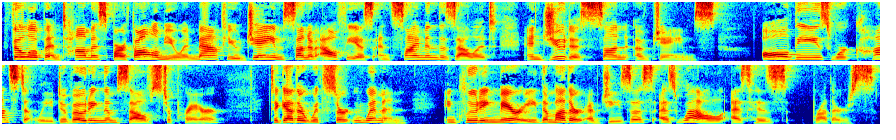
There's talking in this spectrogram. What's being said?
Philip and Thomas, Bartholomew and Matthew, James, son of Alphaeus, and Simon the Zealot, and Judas, son of James. All these were constantly devoting themselves to prayer together with certain women, including Mary, the mother of Jesus, as well as his brothers.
